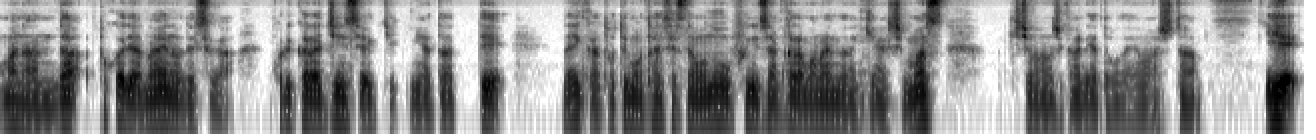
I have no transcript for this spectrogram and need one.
学んだとかではないのですが、これから人生を生きていくにあたって、何かとても大切なものを富士さんから学んだような気がします。貴重なお時間ありがとうございました。いえ、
